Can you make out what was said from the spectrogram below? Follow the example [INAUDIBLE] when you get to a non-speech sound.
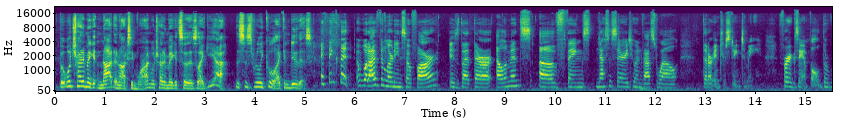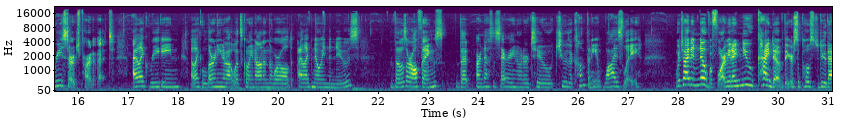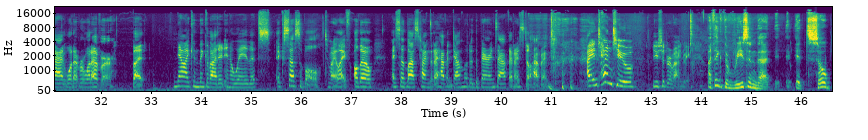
But we'll try to make it not an oxymoron. We'll try to make it so that it's like, yeah, this is really cool. I can do this. I think that what I've been learning so far is that there are elements of things necessary to invest well that are interesting to me. For example, the research part of it. I like reading, I like learning about what's going on in the world, I like knowing the news. Those are all things that are necessary in order to choose a company wisely, which I didn't know before. I mean, I knew kind of that you're supposed to do that, whatever, whatever. But now I can think about it in a way that's accessible to my life. Although I said last time that I haven't downloaded the Barron's app and I still haven't. [LAUGHS] I intend to. You should remind me. I think the reason that it's so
